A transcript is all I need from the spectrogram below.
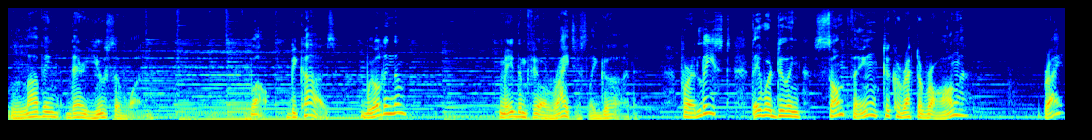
loving their use of one. Well, because wielding them made them feel righteously good. For at least they were doing something to correct a wrong, right?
